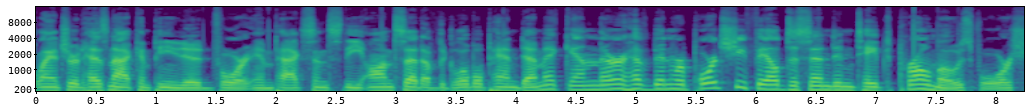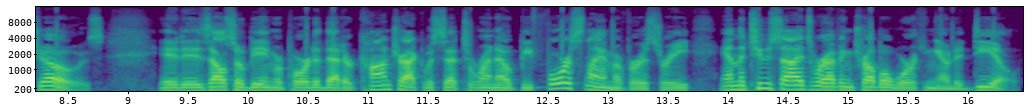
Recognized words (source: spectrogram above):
Blanchard has not competed for Impact since the onset of the global pandemic, and there have been reports she failed to send in taped promos for shows. It is also being reported that her contract was set to run out before Slammiversary, and the two sides were having trouble working out a deal.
